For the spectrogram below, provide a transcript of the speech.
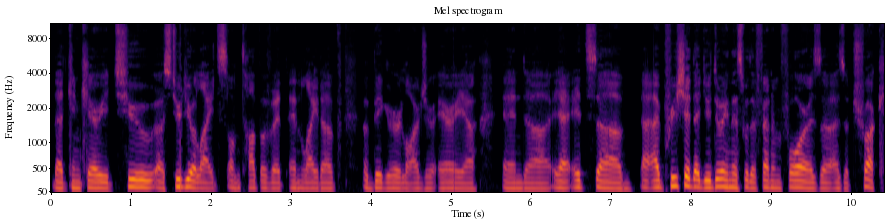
that can carry two uh, studio lights on top of it and light up a bigger, larger area. And uh, yeah, it's uh, I appreciate that you're doing this with a Phantom 4 as a as a truck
